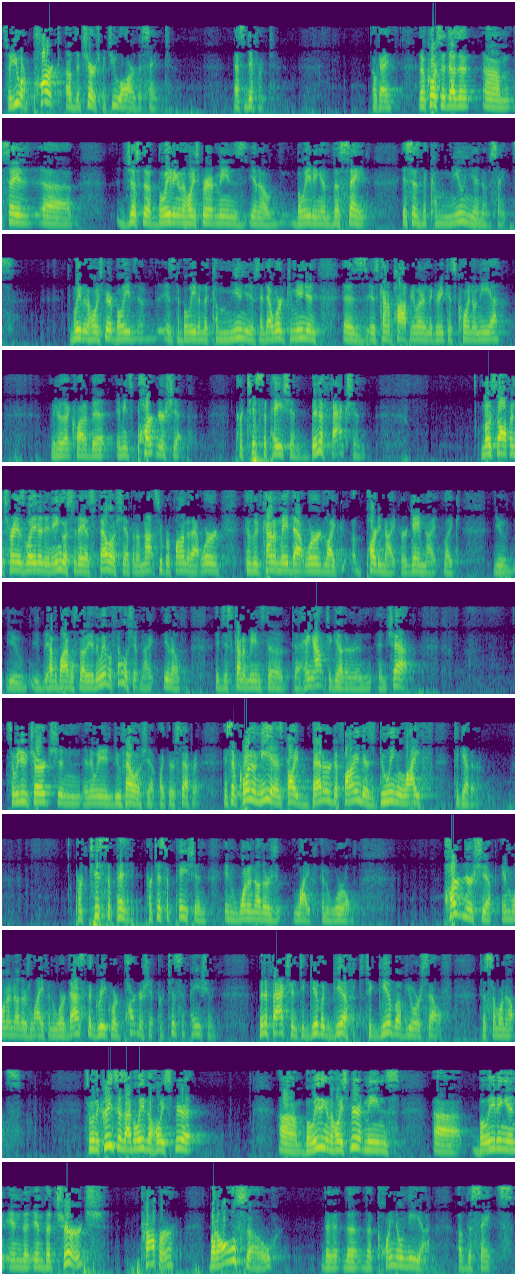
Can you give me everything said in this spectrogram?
So you are part of the church, but you are the saint. That's different. Okay? And of course it doesn't um, say uh, just the believing in the Holy Spirit means, you know, believing in the saint. It says the communion of saints. To believe in the Holy Spirit believes, is to believe in the communion of saints. That word communion is, is kind of popular in the Greek. It's koinonia. We hear that quite a bit. It means partnership, participation, benefaction. Most often translated in English today as fellowship, and I'm not super fond of that word because we've kind of made that word like party night or game night. Like you, you, you have a Bible study and then we have a fellowship night, you know. It just kind of means to, to hang out together and, and chat. So we do church and, and then we do fellowship, like they're separate. Except koinonia is probably better defined as doing life together. Participate, participation in one another's life and world. Partnership in one another's life and word. That's the Greek word, partnership, participation. Benefaction, to give a gift, to give of yourself to someone else. So when the Creed says, I believe the Holy Spirit, um, believing in the Holy Spirit means uh, believing in, in, the, in the church proper, but also the, the, the koinonia of the saints.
